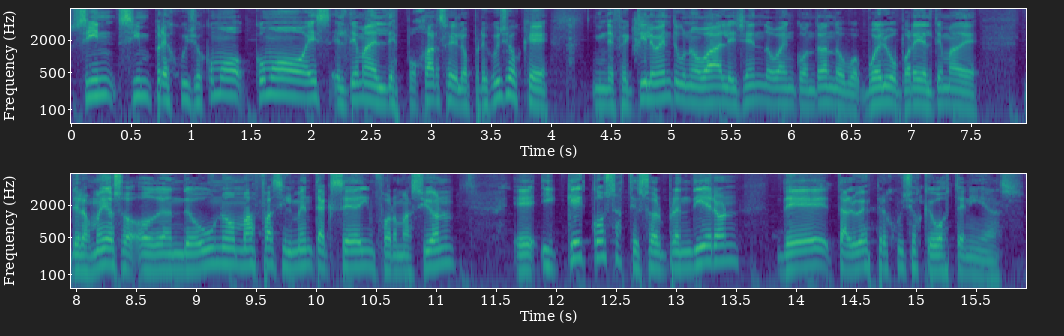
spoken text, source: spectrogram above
sin, sin prejuicios. ¿Cómo, ¿Cómo es el tema del despojarse de los prejuicios que indefectiblemente uno va leyendo, va encontrando, vuelvo por ahí el tema de, de los medios o, de donde uno más fácilmente accede a información? Eh, ¿Y qué cosas te sorprendieron de tal vez prejuicios que vos tenías?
